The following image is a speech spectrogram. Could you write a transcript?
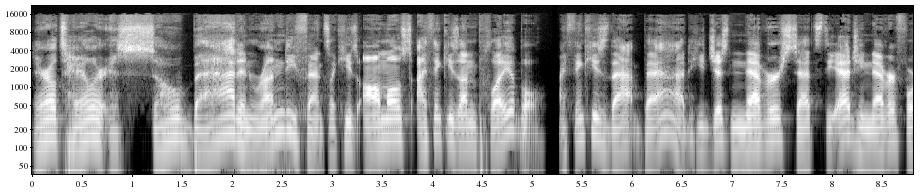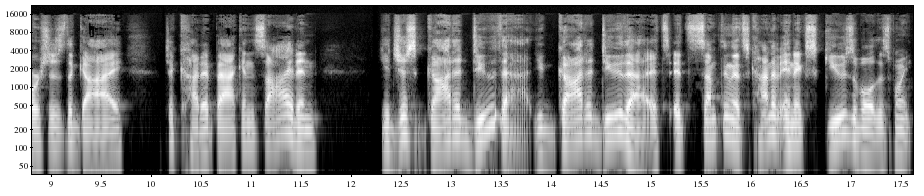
Darrell Taylor is so bad in run defense. Like he's almost, I think he's unplayable. I think he's that bad. He just never sets the edge. He never forces the guy to cut it back inside. And you just gotta do that. You gotta do that. It's it's something that's kind of inexcusable at this point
